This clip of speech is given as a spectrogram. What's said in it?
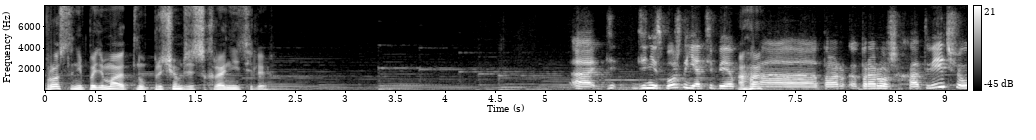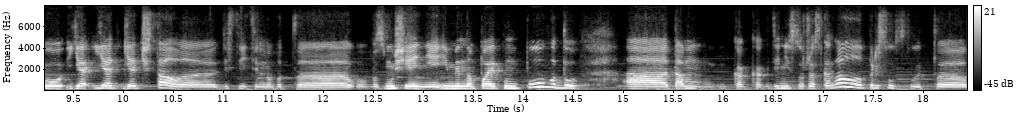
просто не понимают, ну, при чем здесь хранители? А, Денис, можно я тебе ага. про, про, про Рошиха отвечу? Я, я, я читала действительно вот э, возмущение именно по этому поводу. А, там, как, как Денис уже сказал, присутствует э,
